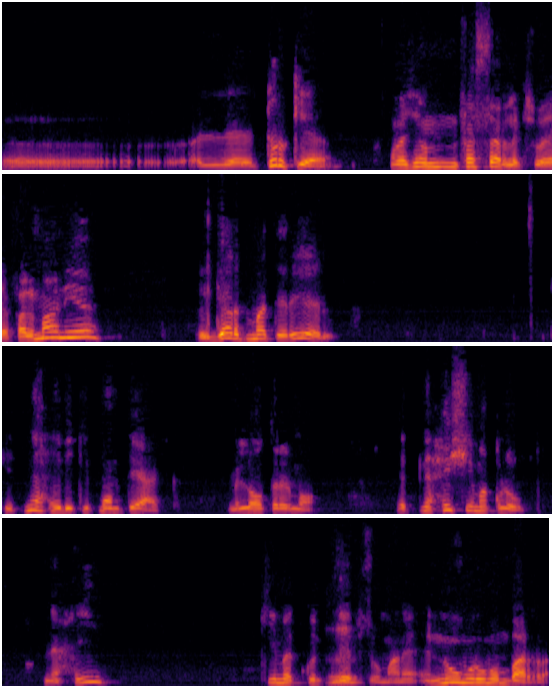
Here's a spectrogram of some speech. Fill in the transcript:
آه، تركيا باش نفسر لك شوية. في ألمانيا ال garde matériel كي تنحي l'équipement نتاعك من l'entraînement تنحيش مقلوب. تنحيه كيما كنت. لابسه معناها النومرو من برا.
